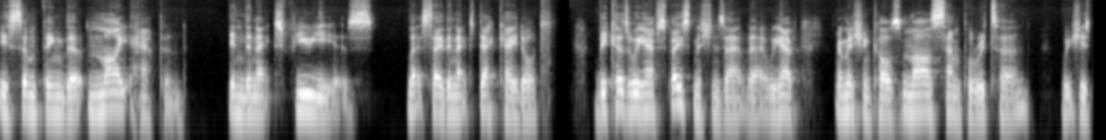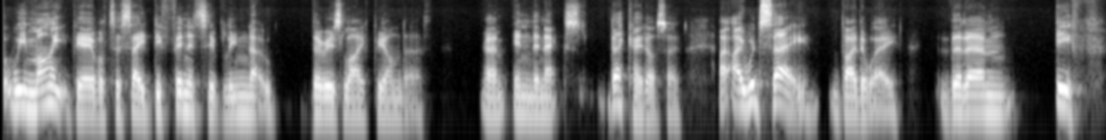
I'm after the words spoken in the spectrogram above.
is something that might happen in the next few years, let's say the next decade or because we have space missions out there. We have a mission called Mars Sample Return, which is, we might be able to say definitively, no, there is life beyond Earth um, in the next decade or so. I, I, would say, by the way, that um, if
